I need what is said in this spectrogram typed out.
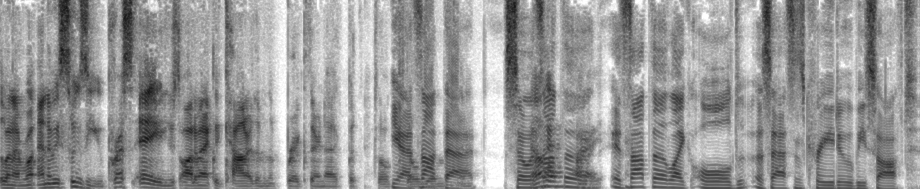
when an enemy swings at you, press A, and you just automatically counter them and break their neck. But don't yeah it's not them. that so it's Okay, not the alright. it's not the like old assassin's creed ubisoft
